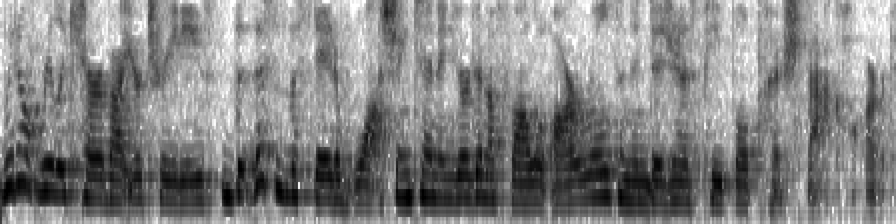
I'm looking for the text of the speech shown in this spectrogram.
we don't really care about your treaties. Th- this is the state of Washington, and you're going to follow our rules. And indigenous people pushed back hard.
